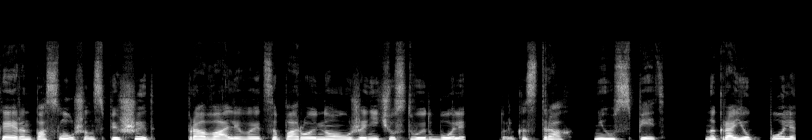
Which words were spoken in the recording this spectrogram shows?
Кейрон послушен, спешит, проваливается порой, но уже не чувствует боли. Только страх не успеть. На краю поля,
